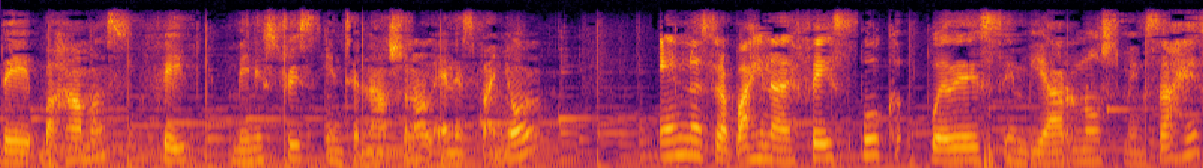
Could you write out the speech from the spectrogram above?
de Bahamas Faith Ministries International en español. En nuestra página de Facebook puedes enviarnos mensajes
